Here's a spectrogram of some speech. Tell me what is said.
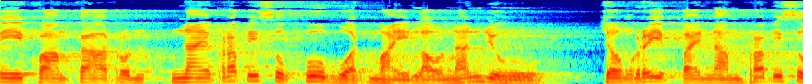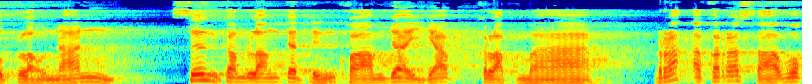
มีความการุณในพระภิกษุผู้บวชใหม่เหล่านั้นอยู่ จงรีบไปนำพระภิกษุเหล่านั้น ซึ่งกำลังจะถึงความย่อยยับกลับมา พระอัครสาวก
